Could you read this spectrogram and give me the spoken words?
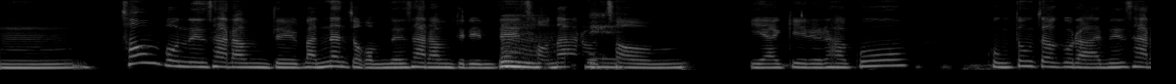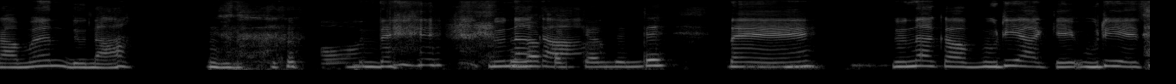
음, 처음 보는 사람들, 만난 적 없는 사람들인데 음, 전화로 네. 처음 이야기를 하고 공통적으로 아는 사람은 누나. 어, 근데 누나가 없는데 네. 누나가 무리하게 우리에서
